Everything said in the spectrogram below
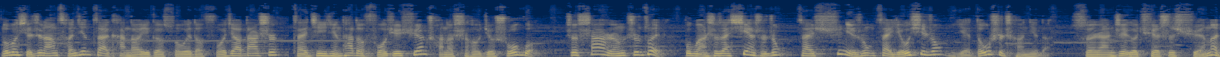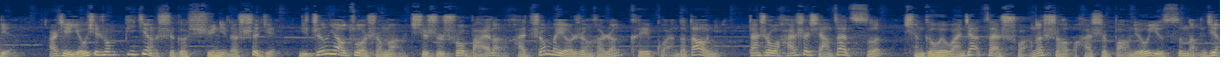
罗伯写之郎曾经在看到一个所谓的佛教大师在进行他的佛学宣传的时候就说过，这杀人之罪，不管是在现实中、在虚拟中、在游戏中，也都是成立的。虽然这个确实悬了点，而且游戏中毕竟是个虚拟的世界，你真要做什么，其实说白了，还真没有任何人可以管得到你。但是我还是想在此，请各位玩家在爽的时候，还是保留一丝冷静，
